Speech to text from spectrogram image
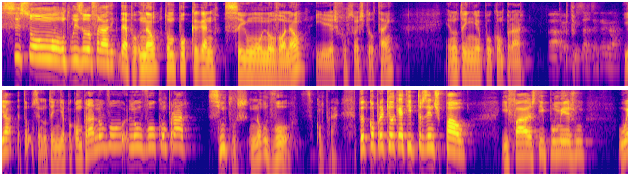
Se sou um utilizador fanático de Apple, não, estou um pouco cagando se saiu um novo ou não e as funções que ele tem. Eu não tenho dinheiro para comprar. Ah, é por isso estás a cagar. Yeah, então, se eu não tenho dinheiro para comprar, não vou, não vou comprar. Simples, não vou comprar. Portanto, compro aquele que é tipo 300 pau e faz tipo o mesmo. O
